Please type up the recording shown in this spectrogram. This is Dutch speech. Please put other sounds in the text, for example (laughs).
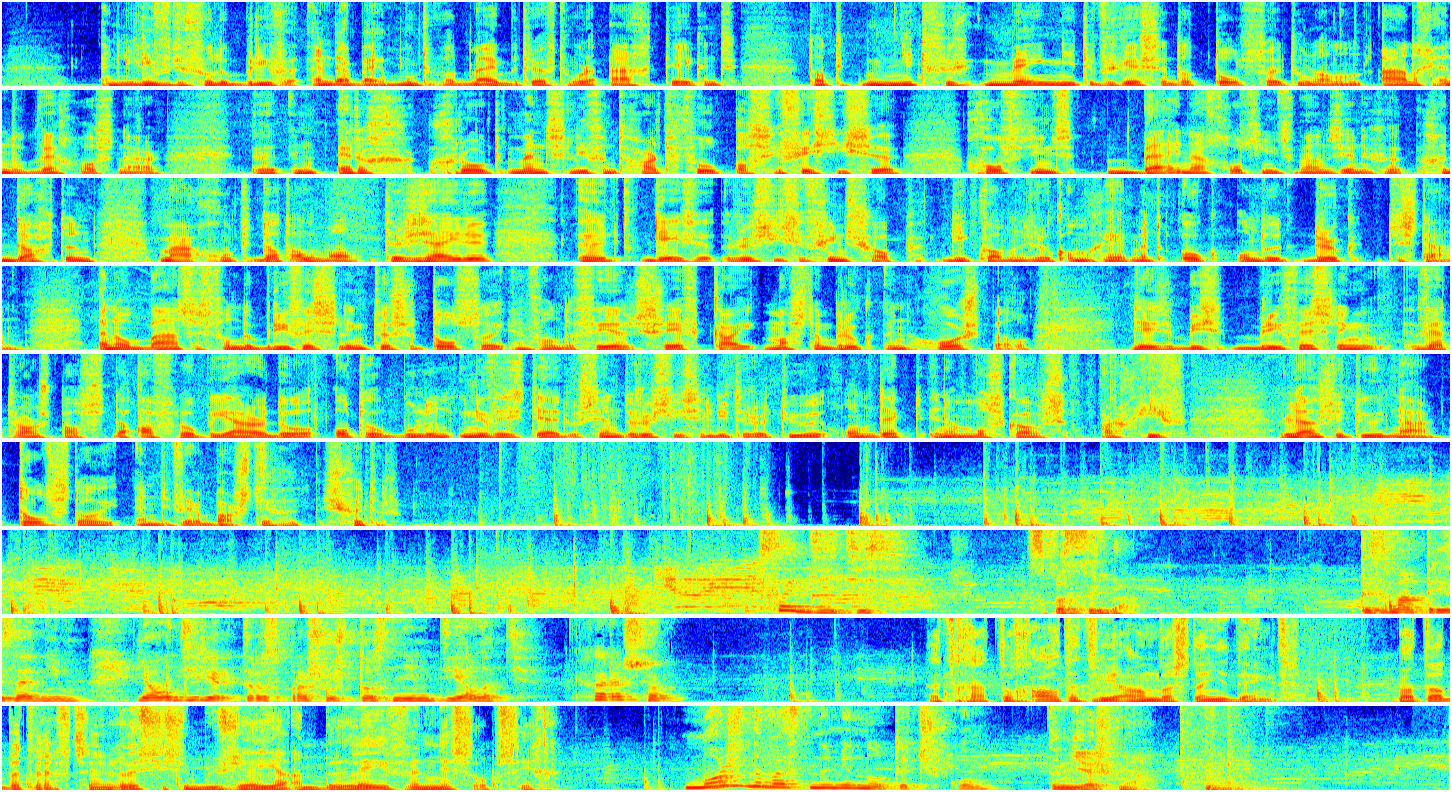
en liefdevolle brieven. En daarbij moet, wat mij betreft, worden aangetekend dat ik me niet meen niet te vergissen dat Tolstoy toen al een aardig end op weg was naar uh, een erg groot menslievend hart, vol pacifistische godsdienst, bijna godsdienstwaanzinnige gedachten. Maar goed, dat allemaal terzijde. Uh, deze Russische vriendschap die kwam natuurlijk op een gegeven moment ook onder druk te staan. En op basis van de briefwisseling tussen Tolstoy en Van der Veer schreef Kai Mastenbroek een hoorspel. Deze briefwisseling werd trouwens pas de afgelopen jaren door Otto Boelen, universitair docent Russische literatuur, ontdekt in een Moskous archief. Luistert u naar Tolstoy en de weerbarstige schutter. Садитесь. Спасибо. Ты смотри за ним. Я у директора спрошу, что с ним делать. Хорошо. Het gaat toch altijd weer anders dan je denkt. Wat dat betreft zijn Russische musea een belevenis op zich. Можно вас на минуточку? Конечно.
